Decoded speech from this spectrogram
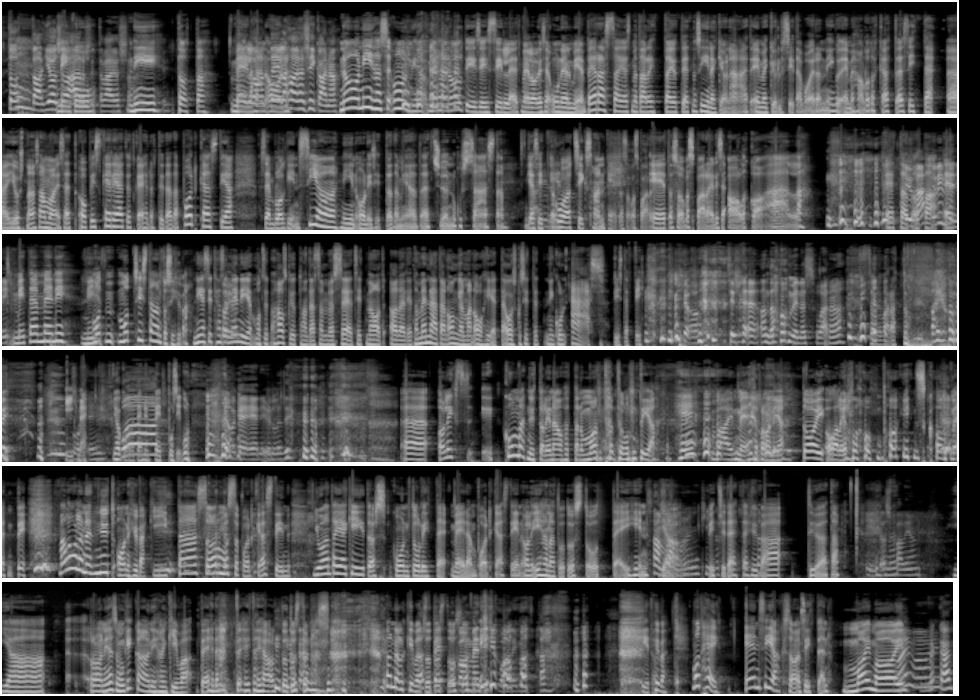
Totta, joo, se Niinku- on ärsyttävää jossain. Niin, totta. Meillähän Teillä on. on. Teillähän on ihan sikana. No niinhän se on. Ja mehän oltiin siis silleen, että meillä oli se unelmien perässä ja sitten me tajuttiin, että no siinäkin on ää, että ei me kyllä sitä voida, niin kuin, ei me haluta käyttää. Sitten ää, just nämä samaiset opiskelijat, jotka ehdotti tätä podcastia sen blogin sijaan, niin oli sitten tätä mieltä, että syön nuku säästä. Ja sitten ruotsiksihan parempi. Eeta Sovaspare, eli se alkaa äällä. että Hyvä, tota, hyvin et meni. miten meni. Niin, Mutta mut siis tämä on tosi hyvä. Niin ja sittenhän se Toi meni, mutta se hauska juttuhan tässä on myös se, että sitten me ajateltiin, että no mennään tämän ongelman ohi, että olisiko sitten niin kuin ass.fi. joo, sille antaa vaan mennä suoraan. Se oli varattu. Ai oli. Ihme. Joku on tehnyt Peppusivun. Okei, okay, en ylläty. Öö, oliks, kummat nyt oli nauhoittanut monta tuntia? He vai me, Ronja? Toi oli low points kommentti. Mä luulen, että nyt on hyvä kiittää Solmussa podcastin juontaja. Kiitos, kun tulitte meidän podcastiin. Oli ihana tutustua teihin. Samoin. Ja Kiitos vitsi, teette hyvää työtä. Kiitos paljon. Ja Ronja, sunkin on ihan kiva tehdä teitä ja olet tutustunut. on ollut kiva tutustua. sun- kommentista huolimatta. Kiitos. Hyvä. Mutta hei, ensi jaksoon sitten. Moi moi! Moi moi! Moikka!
